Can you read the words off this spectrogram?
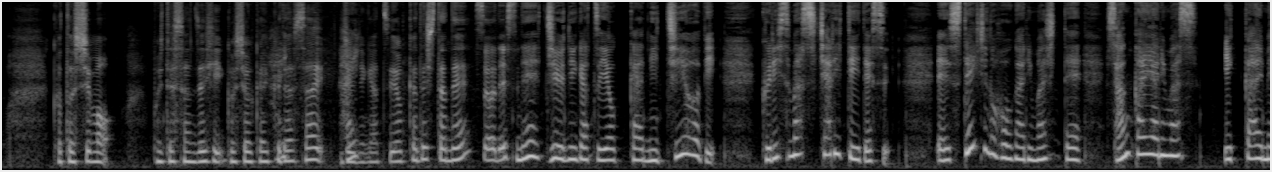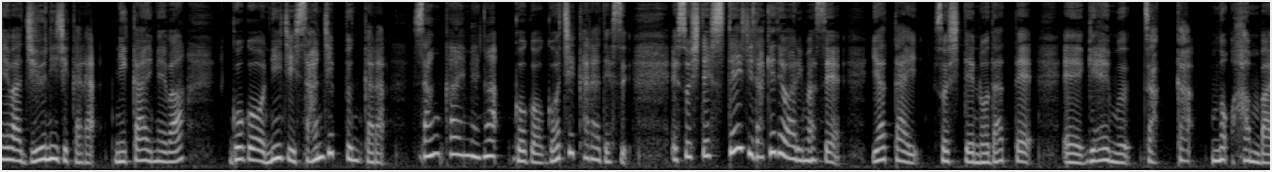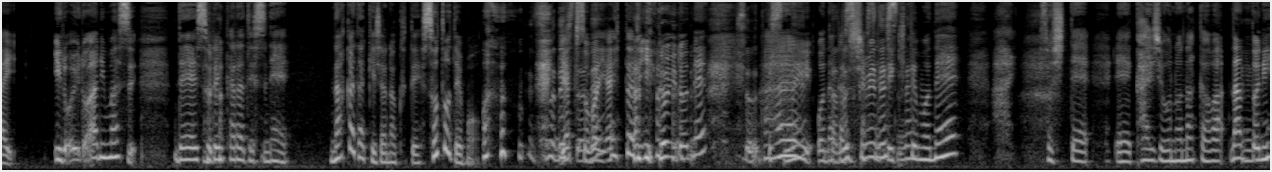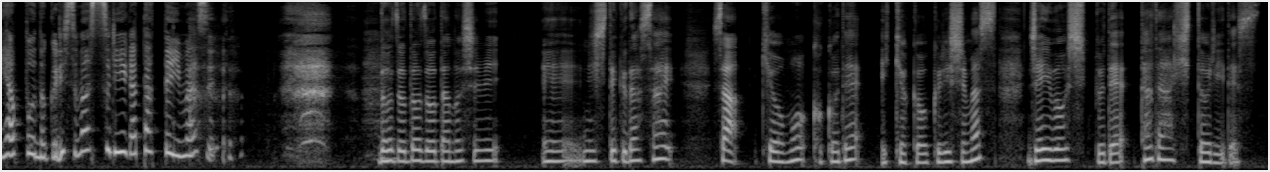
今年も森田さんぜひご紹介ください、はい、12月4日でしたね、そうですね。12月4日日曜日クリスマスチャリティーです、えー、ステージの方がありまして3回あります。1回目は12時から2回目は午後2時30分から3回目が午後5時からです。えそしてステージだけではありません。屋台そして野立て、えー、ゲーム雑貨の販売いろいろあります。で それからですね中だけじゃなくて外でもね、焼きそば焼いたりいろいろね。ね、はい、お腹空かせてきてもね、ね、はい、そして、えー、会場の中はなんと200本のクリスマスツリーが立っています。どうぞどうぞお楽しみ、えー、にしてください。さあ今日もここで一曲お送りします。J ウォーシップでただ一人です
